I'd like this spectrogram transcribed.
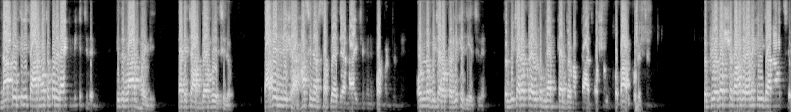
না পেয়ে তিনি তার মতো করে রায়টি লিখেছিলেন, কিন্তু লাভ হয়নি। তাকে চাপ দেওয়া হয়েছিল। তাদের লেখা হাসিনার সাপ্লাই দেওয়া রায় সেখানে পড়বার জন্য। অন্য বিচারকরা লিখে দিয়েছিলেন। তো বিচারকরা এরকম ন্যাক্কারজনক কাজ অসংখ্য বার করেছেন। তো প্রিয় দর্শক, আমাদের অনেকেরই জানা আছে।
